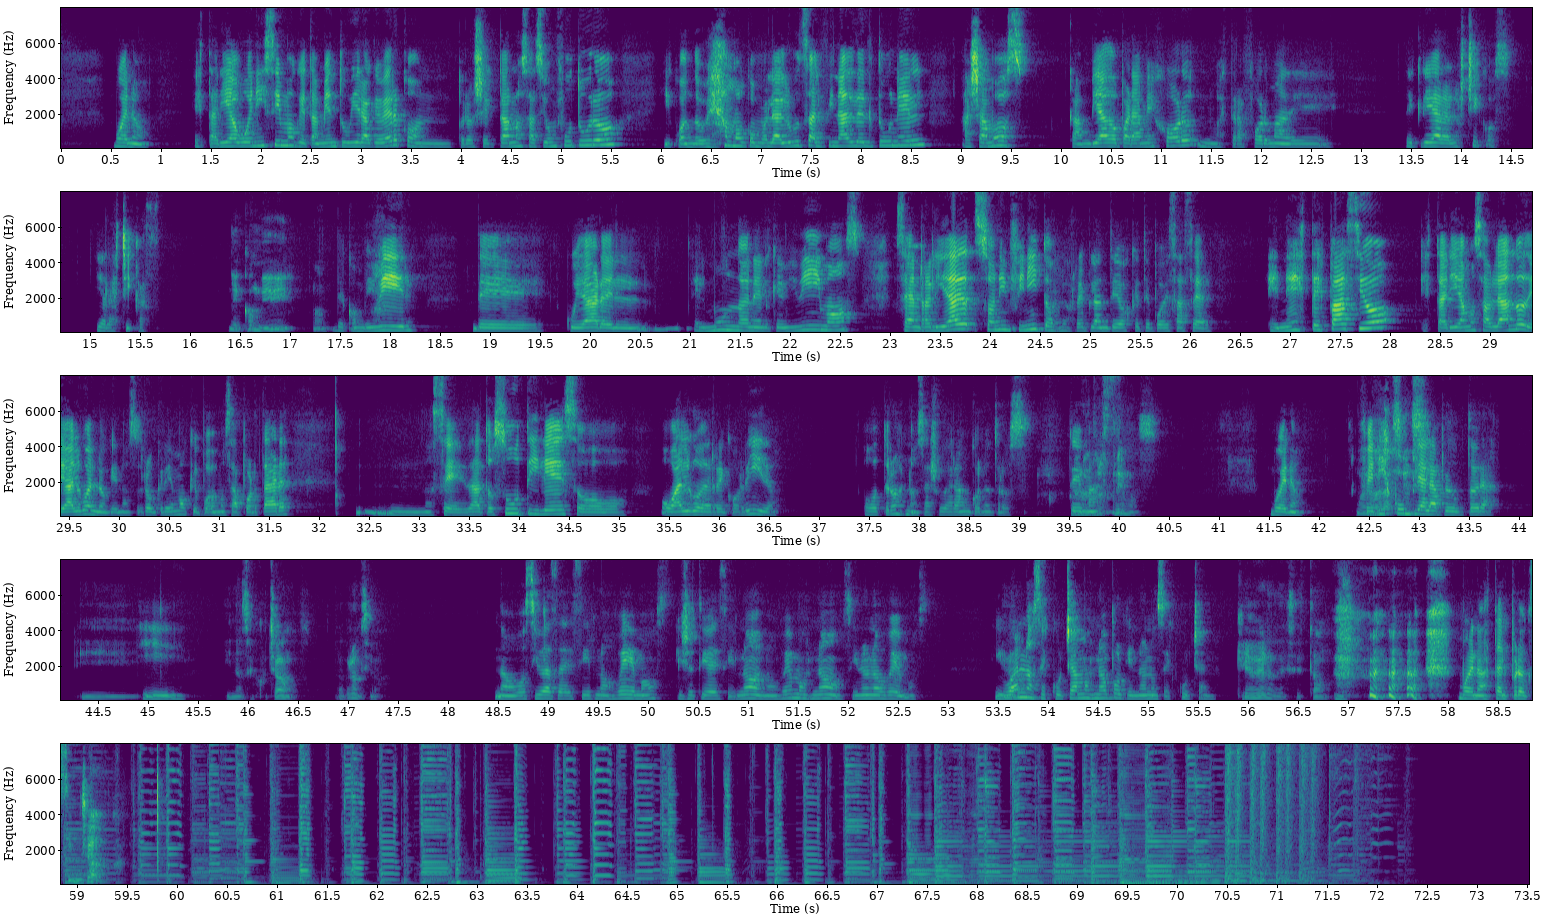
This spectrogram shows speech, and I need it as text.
bueno, estaría buenísimo que también tuviera que ver con proyectarnos hacia un futuro y cuando veamos como la luz al final del túnel hayamos cambiado para mejor nuestra forma de, criar a los chicos y a las chicas. De convivir, ¿no? De convivir, de cuidar el, mundo en el que vivimos. O sea, en realidad son infinitos los replanteos que te puedes hacer. En este espacio estaríamos hablando de algo en lo que nosotros creemos que podemos aportar, mm, no sé, datos útiles o, o algo de recorrido. Otros nos ayudarán con otros temas. Bueno, feliz cumple a la productora. Y, y, nos escuchamos la próxima. No, vos ibas a decir nos vemos y yo te iba a decir no, nos vemos no, si no nos vemos. Igual nos escuchamos no porque no nos escuchan. Qué verdes estamos. bueno, hasta el próximo. Chao.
